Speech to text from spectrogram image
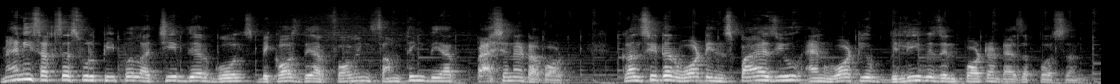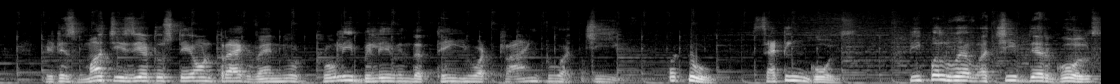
Many successful people achieve their goals because they are following something they are passionate about Consider what inspires you and what you believe is important as a person. It is much easier to stay on track when you truly believe in the thing you are trying to achieve. Number 2. Setting goals. People who have achieved their goals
